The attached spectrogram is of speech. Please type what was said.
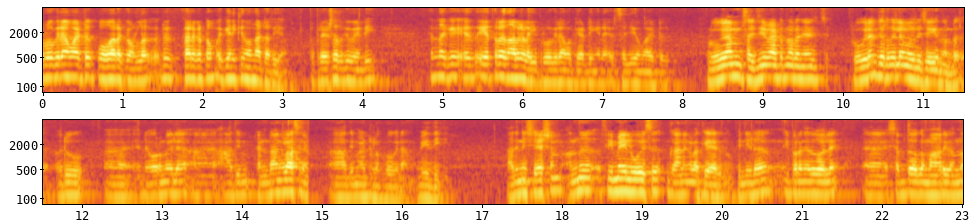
പ്രോഗ്രാമായിട്ട് പോകാറൊക്കെ ഉള്ള ഒരു കാലഘട്ടം ഒക്കെ എനിക്ക് നന്നായിട്ട് അറിയാം. ഇപ്പോൾ പ്രേക്ഷകർക്ക് വേണ്ടി എന്നൊക്കെ എത്ര നാളുകളായി ഈ പ്രോഗ്രാമൊക്കെ ആയിട്ട് ഇങ്ങനെ ഒരു സജീവമായിട്ട്? പ്രോഗ്രാം സജീവമായിട്ടെന്ന് പറഞ്ഞാൽ പ്രോഗ്രാം ചെറുതിലെ മുതൽ ചെയ്യുന്നുണ്ട്. ഒരു എന്റെ ഓർമ്മയിൽ ആദ്യം രണ്ടാം ക്ലാസ്സിലാണ് ആദ്യമായിട്ടുള്ള പ്രോഗ്രാം വേദി. അതിനുശേഷം അന്ന് ഫീമെയിൽ വോയിസ് ഗാനങ്ങളൊക്കെ ആയിരുന്നു. പിന്നീട് ഈ പറഞ്ഞതുപോലെ ശബ്ദമൊക്കെ മാറി വന്ന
